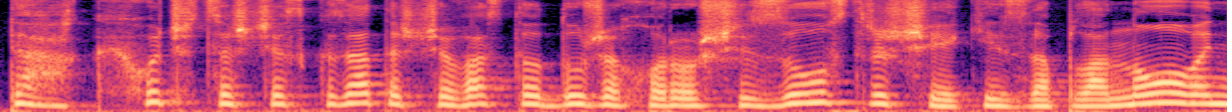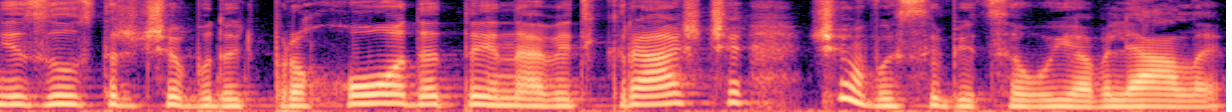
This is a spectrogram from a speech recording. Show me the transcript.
Так, хочеться ще сказати, що у вас тут дуже хороші зустрічі, якісь заплановані зустрічі будуть проходити навіть краще, чим ви собі це уявляли.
